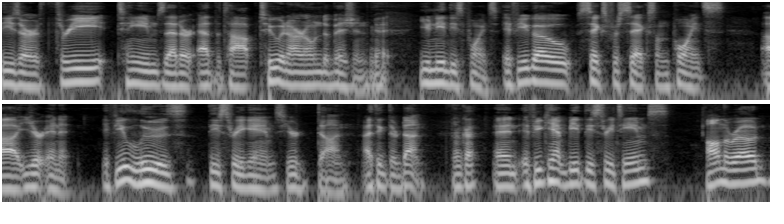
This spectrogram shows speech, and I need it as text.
These are three teams that are at the top, two in our own division. Right. You need these points. If you go six for six on points, uh, you're in it. If you lose these three games, you're done. I think they're done. Okay. And if you can't beat these three teams on the road,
